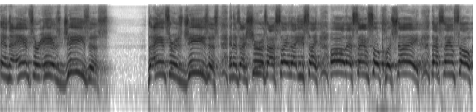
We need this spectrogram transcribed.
and the answer is Jesus. The answer is Jesus. And as I sure as I say that, you say, Oh, that sounds so cliche. That sounds so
